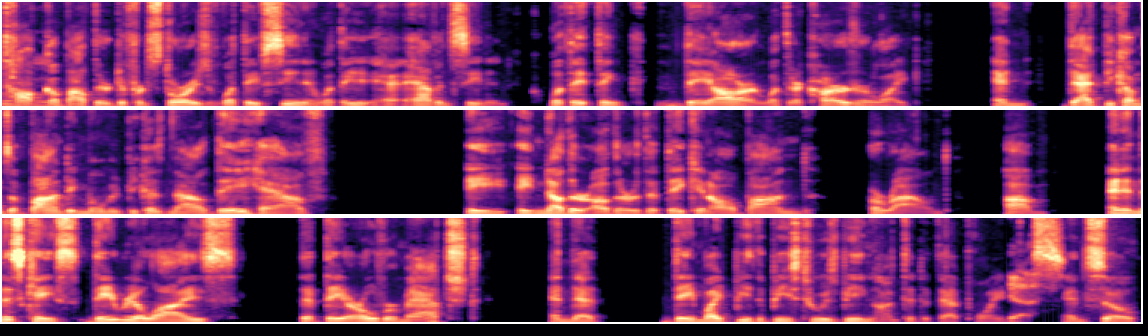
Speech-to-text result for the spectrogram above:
talk Mhm. about their different stories of what they've seen and what they ha- haven't seen and what they think they are and what their cars are like, and that becomes a bonding moment because now they have a another other that they can all bond around. Um, and in this case, they realize that they are overmatched and that they might be the beast who is being hunted at that point. yes And so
